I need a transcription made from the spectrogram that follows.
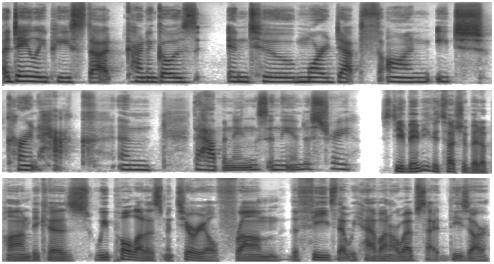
a daily piece that kind of goes into more depth on each current hack and the happenings in the industry. Steve, maybe you could touch a bit upon because we pull a lot of this material from the feeds that we have on our website. These are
